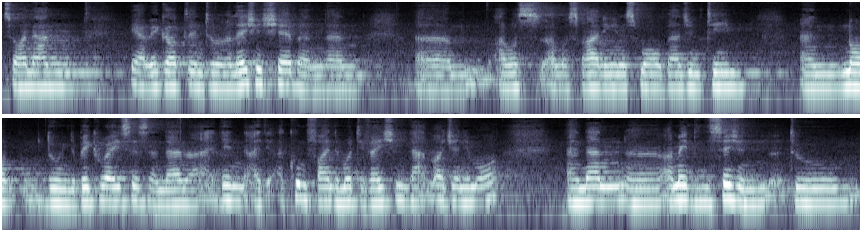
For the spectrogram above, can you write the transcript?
So and then, yeah, we got into a relationship, and then um, I was I was riding in a small Belgian team, and not doing the big races. And then I didn't I, I couldn't find the motivation that much anymore. And then uh, I made the decision to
